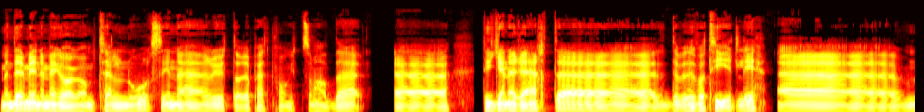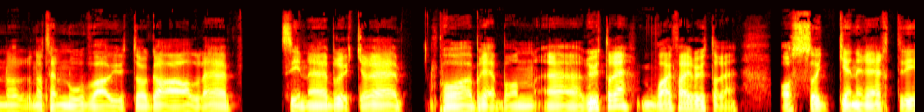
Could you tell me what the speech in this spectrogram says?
Men det minner meg òg om Telenor sine ruter i Petpunkt, som hadde eh, De genererte Det var tidlig, eh, når, når Telenor var ute og ga alle sine brukere på bredbånd eh, wifi-rutere. Og så genererte de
